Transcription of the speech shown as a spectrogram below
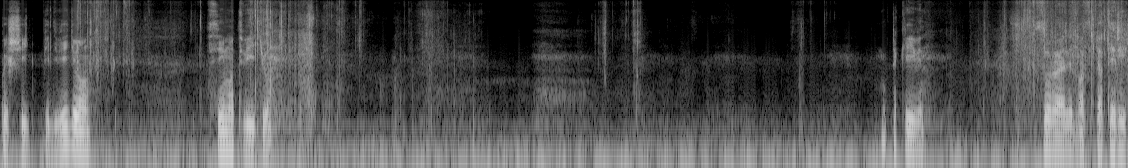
пишіть під відео. Всім отвітю. Такий він. Сурелі 25 рік.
